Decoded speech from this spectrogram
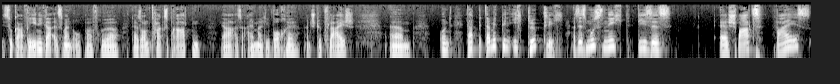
sogar weniger als mein Opa früher, der Sonntagsbraten. Ja, also einmal die Woche ein Stück Fleisch. Ähm, und da, damit bin ich glücklich. Also es muss nicht dieses äh, Schwarz-Weiß,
